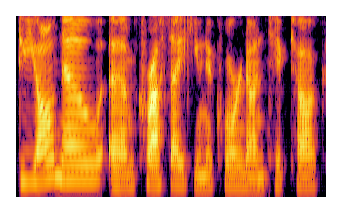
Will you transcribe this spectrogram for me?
Do y'all know um Cross-eyed Unicorn on TikTok?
